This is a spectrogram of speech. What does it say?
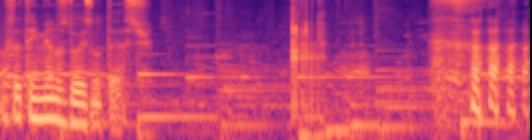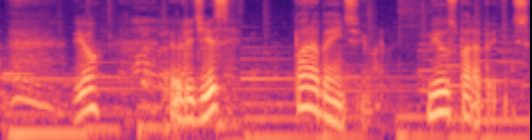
você tem menos dois no teste. Viu? Eu lhe disse. Parabéns, senhor. Meus parabéns.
